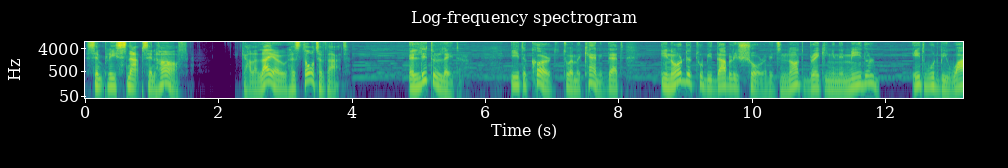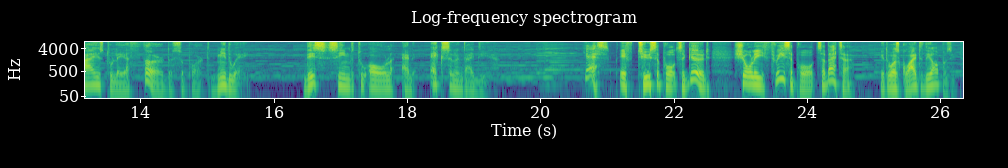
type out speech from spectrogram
simply snaps in half? Galileo has thought of that. A little later, it occurred to a mechanic that, in order to be doubly sure of its not breaking in the middle, it would be wise to lay a third support midway. This seemed to all an excellent idea. Yes, if two supports are good, surely three supports are better. It was quite the opposite.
